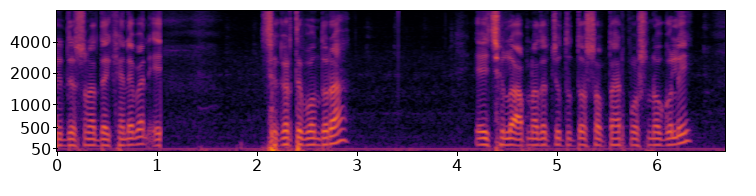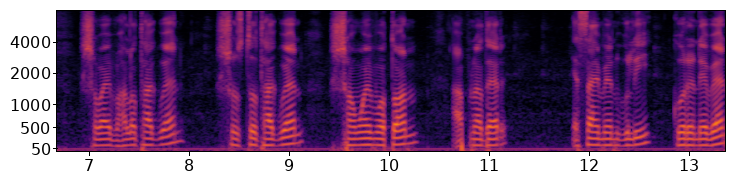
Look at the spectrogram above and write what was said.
নির্দেশনা দেখে নেবেন। এই শিক্ষার্থী বন্ধুরা, এই ছিল আপনাদের চতুর্থ সপ্তাহের প্রশ্নগুলি। সবাই ভালো থাকবেন, সুস্থ থাকবেন, সময় মতন আপনাদের অ্যাসাইনমেন্টগুলি করে নেবেন।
